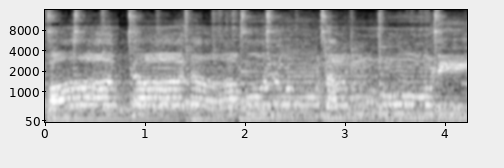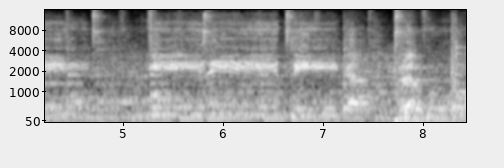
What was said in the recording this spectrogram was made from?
వాగ్దానములు నమ్ముడి. ఈ రీతిగా ప్రభువు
